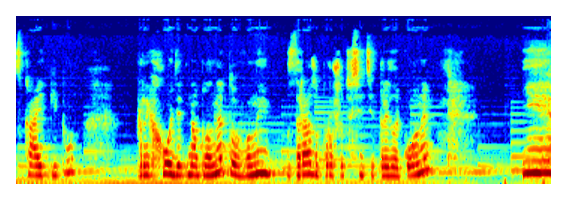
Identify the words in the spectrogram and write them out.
Sky People, приходять на планету, вони зразу порушують всі ці три закони. І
